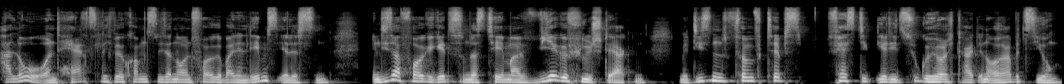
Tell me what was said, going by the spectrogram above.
Hallo und herzlich willkommen zu dieser neuen Folge bei den Lebensirrlisten. In dieser Folge geht es um das Thema Wir-Gefühl stärken. Mit diesen fünf Tipps festigt ihr die Zugehörigkeit in eurer Beziehung.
